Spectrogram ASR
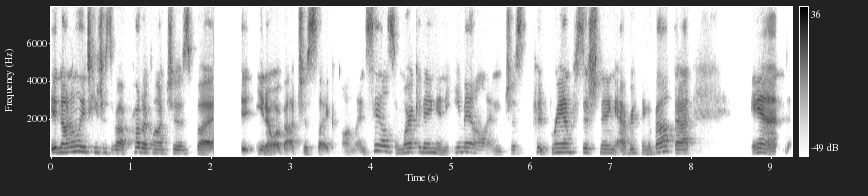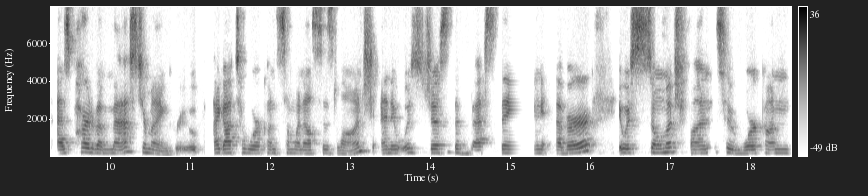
it not only teaches about product launches, but you know, about just like online sales and marketing and email and just brand positioning, everything about that. And as part of a mastermind group, I got to work on someone else's launch, and it was just the best thing ever. It was so much fun to work on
